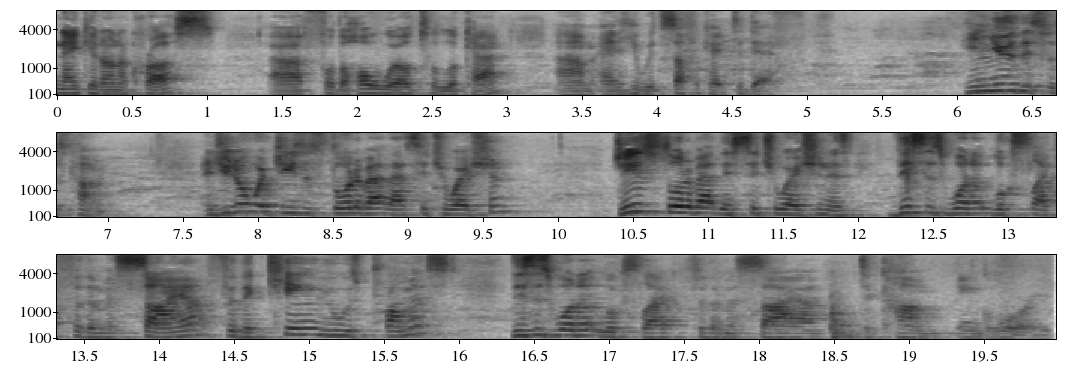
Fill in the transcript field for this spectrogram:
naked on a cross uh, for the whole world to look at, um, and he would suffocate to death. He knew this was coming. And you know what Jesus thought about that situation? Jesus thought about this situation as this is what it looks like for the Messiah, for the King who was promised. This is what it looks like for the Messiah to come in glory.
